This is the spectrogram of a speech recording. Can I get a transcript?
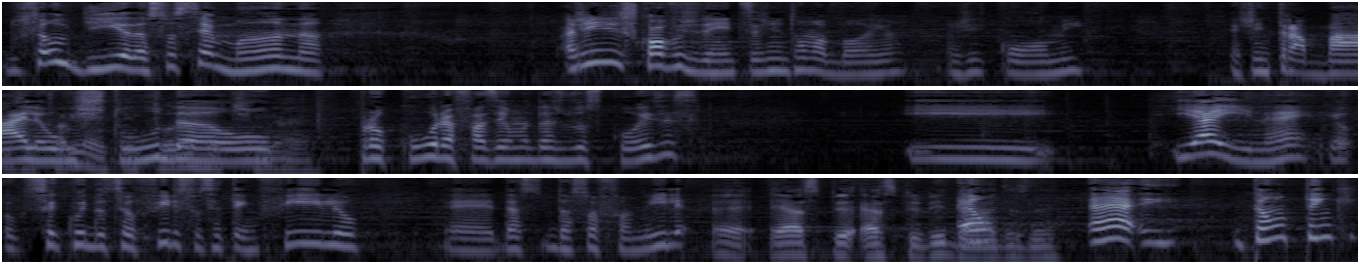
do seu dia, da sua semana. A gente escova os dentes, a gente toma banho, a gente come, a gente trabalha ou Exatamente, toda estuda ou é. procura fazer uma das duas coisas. E, e aí, né? Você cuida do seu filho, se você tem filho, é, da, da sua família. É, é as, é as É, um- prioridades, né? é, e- então tem que,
